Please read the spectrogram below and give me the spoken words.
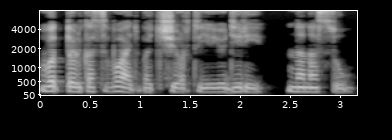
Вот только свадьба, черт ее дери, на носу.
